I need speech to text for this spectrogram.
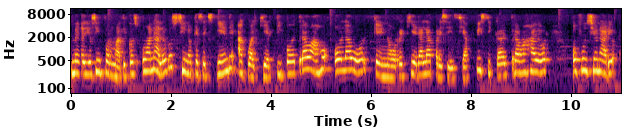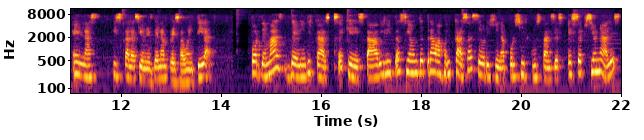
medios informáticos o análogos, sino que se extiende a cualquier tipo de trabajo o labor que no requiera la presencia física del trabajador o funcionario en las instalaciones de la empresa o entidad. Por demás, debe indicarse que esta habilitación de trabajo en casa se origina por circunstancias excepcionales,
